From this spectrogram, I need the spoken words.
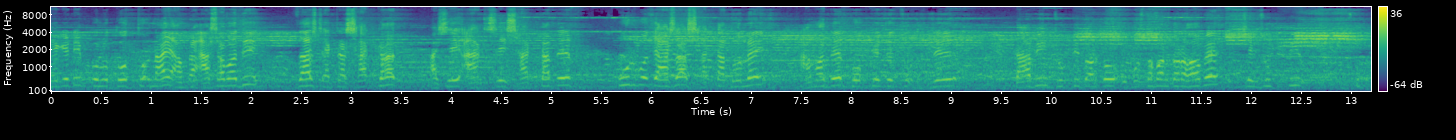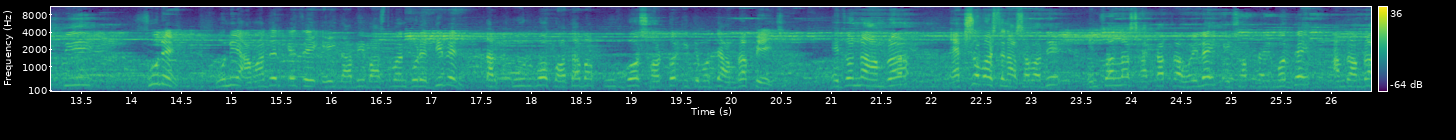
নেগেটিভ কোনো তথ্য নাই, আমরা আশাবাদী জাস্ট একটা সাক্ষাৎ আর সেই সেই সাক্ষাতের পূর্ব যে আসা সাক্ষাৎ হলেই আমাদের পক্ষে যে যে দাবি যুক্তিতর্ক উপস্থাপন করা হবে, সেই যুক্তি যুক্তি শুনে উনি আমাদেরকে যে এই দাবি বাস্তবায়ন করে দিবেন, তার পূর্ব কথা বা পূর্ব শর্ত ইতিমধ্যে আমরা পেয়েছি। এজন্য আমরা একশো পার্সেন্ট আশাবাদী ইনশাল্লাহ সাক্ষাৎটা হইলেই এই সপ্তাহের মধ্যে আমরা আমরা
